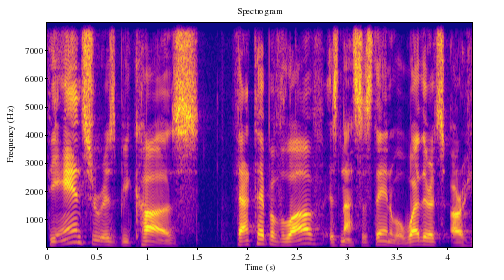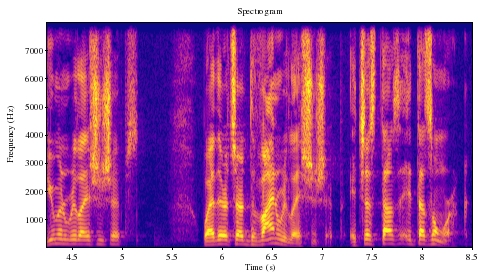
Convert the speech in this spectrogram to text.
The answer is because that type of love is not sustainable. Whether it's our human relationships, whether it's our divine relationship, it just does it doesn't work.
